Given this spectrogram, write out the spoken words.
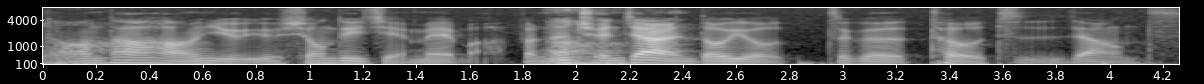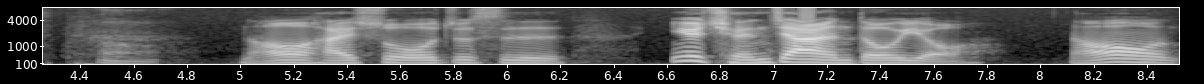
然后他好像有有兄弟姐妹吧，反正全家人都有这个特质这样子。嗯，然后还说就是因为全家人都有，然后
